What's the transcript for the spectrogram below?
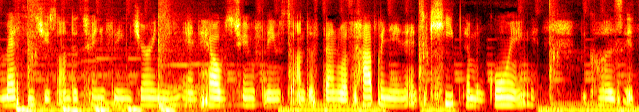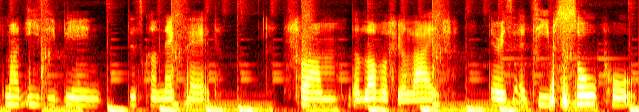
messages on the twin flame journey and helps twin flames to understand what's happening and to keep them going because it's not easy being disconnected from the love of your life. There is a deep soul pull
